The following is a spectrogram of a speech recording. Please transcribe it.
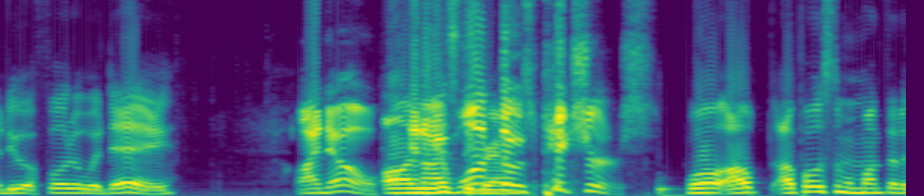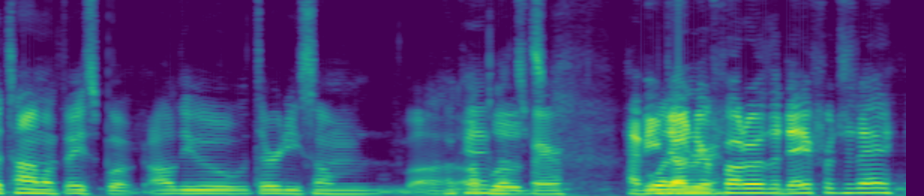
I do a photo a day. I know, On and I Instagram. want those pictures. Well, I'll I'll post them a month at a time on Facebook. I'll do thirty some uh, Okay, uploads. that's fair. Have you done your photo of the day for today?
